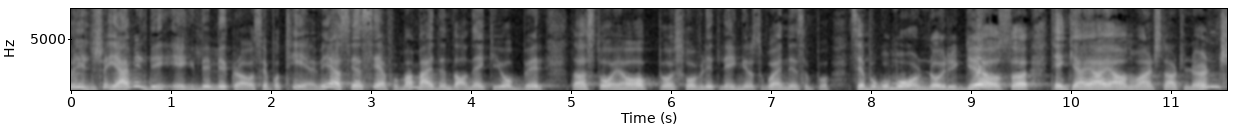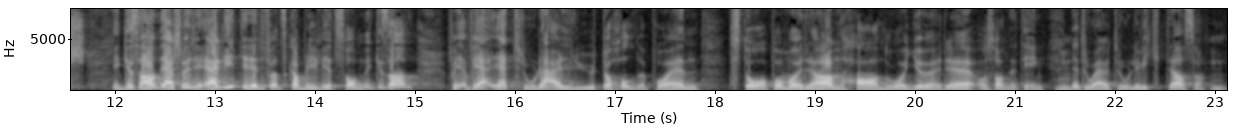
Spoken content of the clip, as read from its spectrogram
For ellers er jeg veldig egentlig litt glad i å se på TV. Jeg, så jeg ser for meg meg den dagen jeg ikke jobber. Da står jeg opp og sover litt lenger, og så går jeg ned og ser på God morgen Norge. Og så tenker jeg ja, ja, nå er det snart lunsj. Ikke sant? Jeg er, så, jeg er, litt redd for at det skal bli litt sånn. ikke sant? For, jeg, for jeg, jeg, tror det er lurt å holde på en stå opp om morgenen, ha noe å gjøre og sånne ting. Mm. Det tror jeg er utrolig viktig. altså. Mm.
